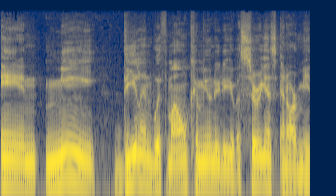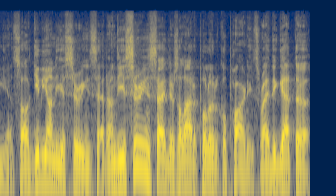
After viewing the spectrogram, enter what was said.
in me dealing with my own community of Assyrians and Armenians. So I'll give you on the Assyrian side. On the Assyrian side, there's a lot of political parties, right? They got the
